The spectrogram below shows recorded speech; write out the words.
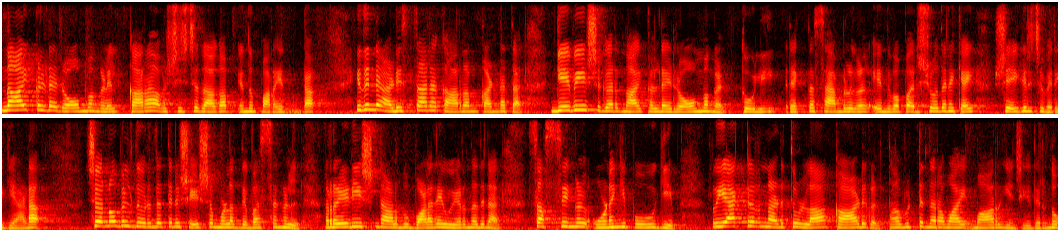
നായ്ക്കളുടെ രോമങ്ങളിൽ കറ അവശേഷിച്ചതാകാം എന്നും പറയുന്നുണ്ട്. ഇതിന്റെ അടിസ്ഥാന കാരണം കണ്ടെത്താൻ ഗവേഷകർ നായ്ക്കളുടെ രോമങ്ങൾ തൊലി രക്തസാമ്പിളുകൾ എന്നിവ പരിശോധനയ്ക്കായി ശേഖരിച്ചു വരികയാണ്. ചെർണോബിൽ ദുരന്തത്തിന് ശേഷമുള്ള ദിവസങ്ങളിൽ റേഡിയേഷന്റെ അളവ് വളരെ ഉയർന്നതിനാൽ സസ്യങ്ങൾ ഉണങ്ങിപ്പോവുകയും റിയാക്ടറിനടുത്തുള്ള കാടുകൾ തവിട്ട് നിറമായി മാറുകയും ചെയ്തിരുന്നു.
